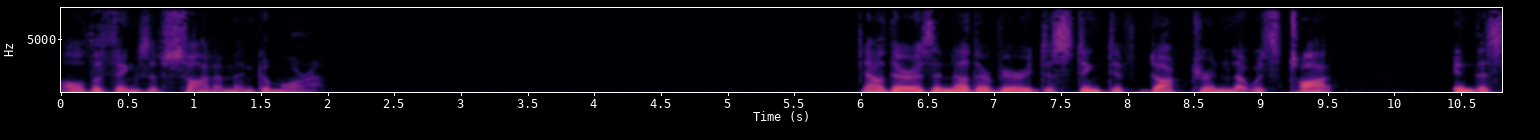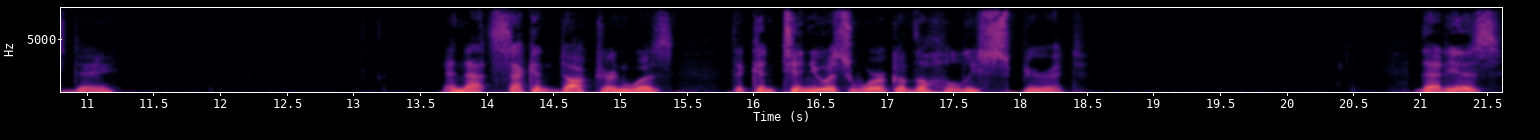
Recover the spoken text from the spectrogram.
all the things of Sodom and Gomorrah. Now, there is another very distinctive doctrine that was taught in this day. And that second doctrine was the continuous work of the Holy Spirit that is,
